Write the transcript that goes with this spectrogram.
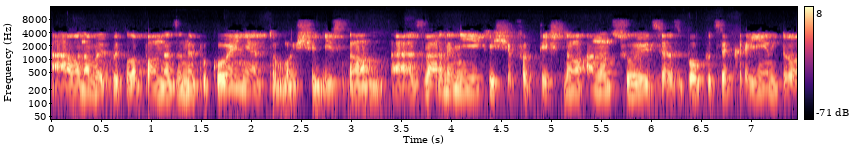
Вона викликала певне занепокоєння, тому що дійсно е, звернення, які ще фактично анонсуються з боку цих країн до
